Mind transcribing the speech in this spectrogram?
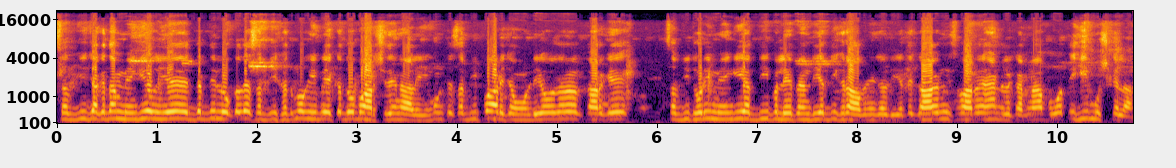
ਸਬਜ਼ੀ ਜਕਦਮ ਮਹਿੰਗੀ ਹੋ ਗਈ ਹੈ, ਇੱਧਰ ਦੀ ਲੋਕਲ ਤੇ ਸਬਜ਼ੀ ਖਤਮ ਹੋ ਗਈ ਇੱਕ ਦੋ ਬਾਰਿਸ਼ ਦੇ ਨਾਲ ਹੀ, ਹੁਣ ਤੇ ਸਬਜ਼ੀ ਪਹਾੜ ਚ ਆਉਣ ਡਈ, ਉਹਦੇ ਕਰਕੇ ਸਬਜ਼ੀ ਥੋੜੀ ਮਹਿੰਗੀ, ਅੱਧੀ ਪੱਲੇ ਪੈਂਦੀ, ਅੱਧੀ ਖਰਾਬ ਨਿਕਲਦੀ ਹੈ ਤੇ ਗਾਹਕ ਨੂੰ ਇਸ ਵਾਰ ਹੈਂਡਲ ਕਰਨਾ ਬਹੁਤ ਹੀ ਮੁਸ਼ਕਿਲ ਆ।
